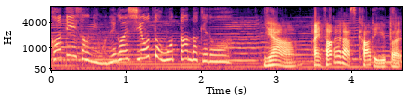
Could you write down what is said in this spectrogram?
カティさんにお願いしようと思ったんだけど Yeah, I thought I'd ask Kati, but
